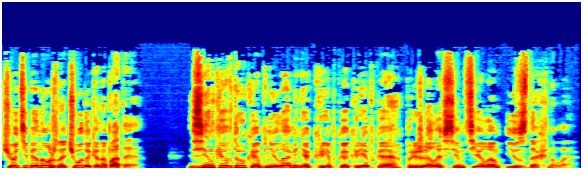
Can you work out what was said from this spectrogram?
«Чего тебе нужно, чудо конопатое?» Зинка вдруг обняла меня крепко-крепко, прижала всем телом и вздохнула.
